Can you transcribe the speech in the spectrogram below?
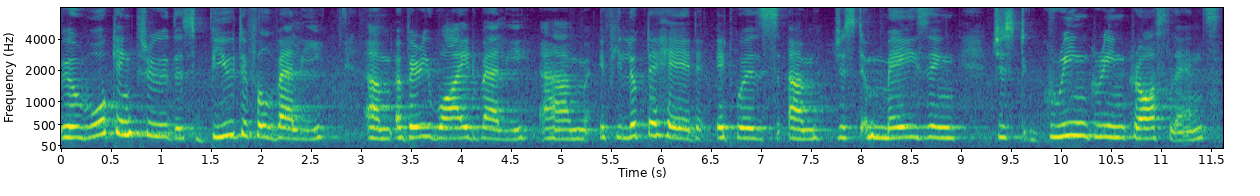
we were walking through this beautiful valley, um, a very wide valley. Um, if you looked ahead, it was um, just amazing, just green, green grasslands.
